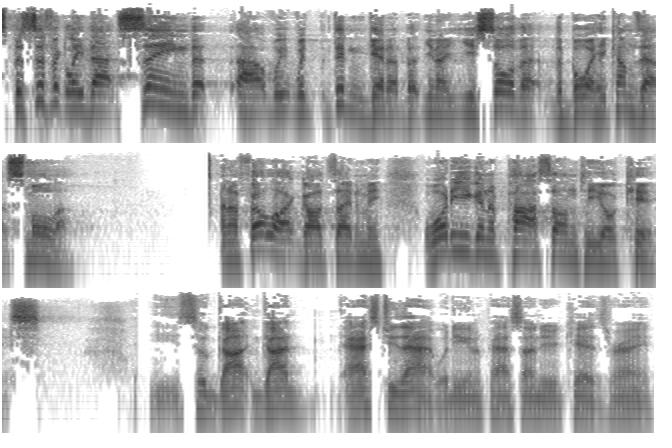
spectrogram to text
specifically that scene that uh, we, we didn't get it, but you know, you saw that the boy, he comes out smaller. And I felt like God say to me, What are you going to pass on to your kids? So God, God asked you that. What are you going to pass on to your kids? Right?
